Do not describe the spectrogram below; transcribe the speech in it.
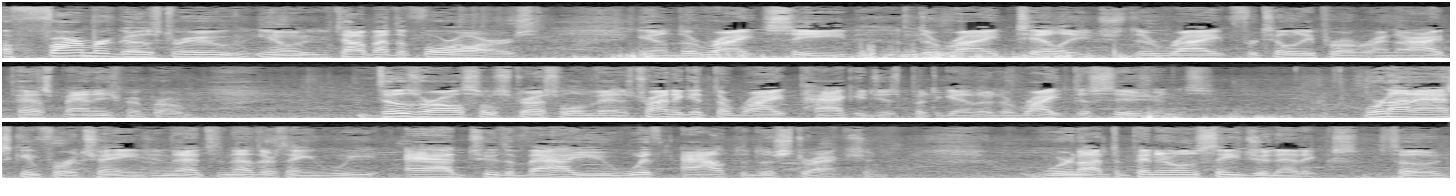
a, farmer goes through, you know, you talk about the four R's, you know, the right seed, the right tillage, the right fertility program, the right pest management program. Those are also stressful events. Trying to get the right packages put together, the right decisions. We're not asking for a change, and that's another thing. We add to the value without the distraction. We're not dependent on seed genetics, so it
